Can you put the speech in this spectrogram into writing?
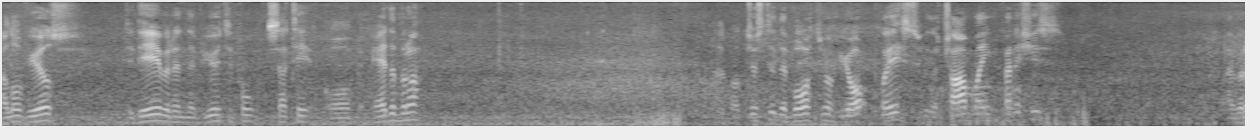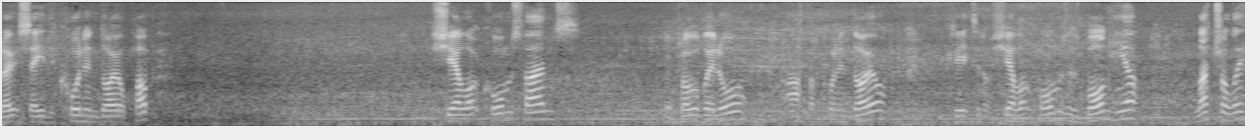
Hello viewers, today we're in the beautiful city of Edinburgh. And we're just at the bottom of York Place where the tram line finishes. And we're outside the Conan Doyle pub. Sherlock Holmes fans will probably know Arthur Conan Doyle, creator of Sherlock Holmes, was born here, literally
